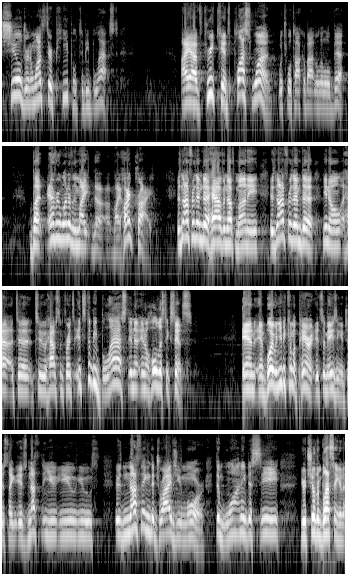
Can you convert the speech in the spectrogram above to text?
children and wants their people to be blessed. I have three kids plus one, which we'll talk about in a little bit. But every one of them, my, the, my heart cry it's not for them to have enough money. It's not for them to, you know, ha- to, to have some friends. It's to be blessed in a, in a holistic sense. And, and boy, when you become a parent, it's amazing. It's just like, it's nothing, you, you, you, there's nothing that drives you more than wanting to see your children blessing and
